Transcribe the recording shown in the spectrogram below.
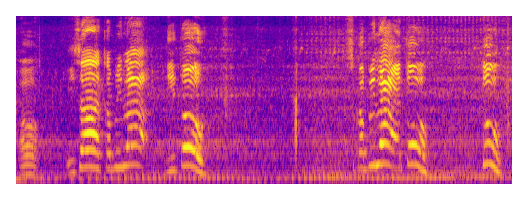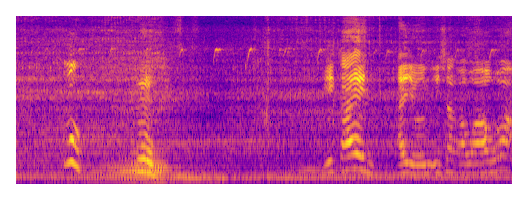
Oh, isa, kabila, dito. Sa kabila, ito. Ito. Ito. Hmm. Sige, kain. Ayun, isang kawawa.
